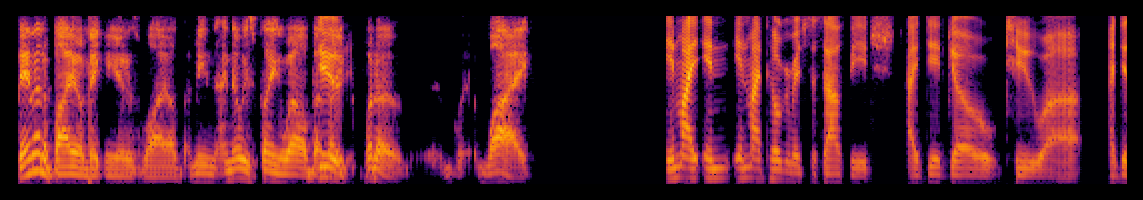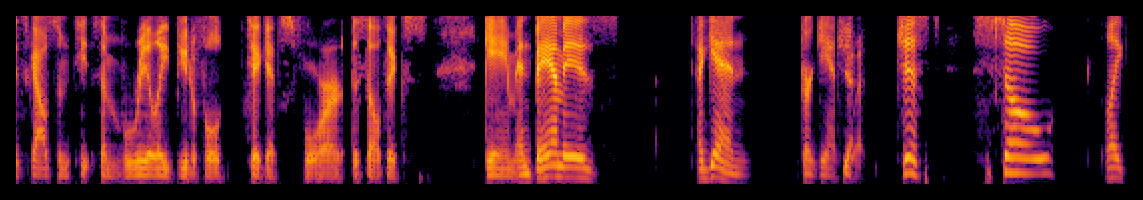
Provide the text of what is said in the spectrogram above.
Bam Adebayo making it is wild. I mean, I know he's playing well, but Dude. like, what a why? in my in in my pilgrimage to South Beach, I did go to uh I did scout some t- some really beautiful tickets for the Celtics game, and Bam is again gargantuan, just so like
